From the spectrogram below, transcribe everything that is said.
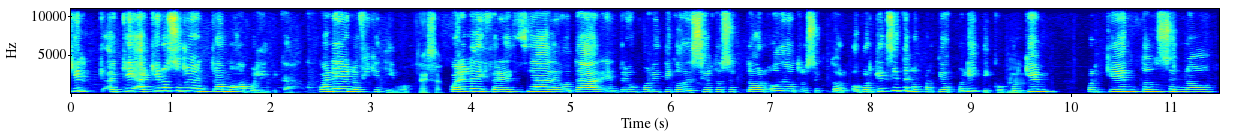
¿qué- a, a qué nosotros entramos a política? ¿Cuál es el objetivo? Exacto. ¿Cuál es la diferencia de votar entre un político de cierto sector o de otro sector? ¿O por qué existen los partidos políticos? ¿Por Mm. qué, por qué entonces no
